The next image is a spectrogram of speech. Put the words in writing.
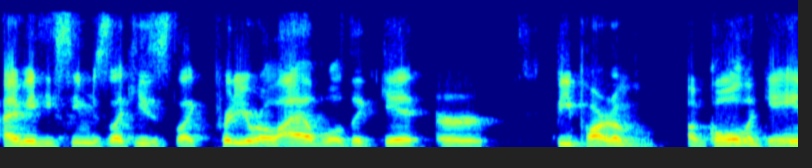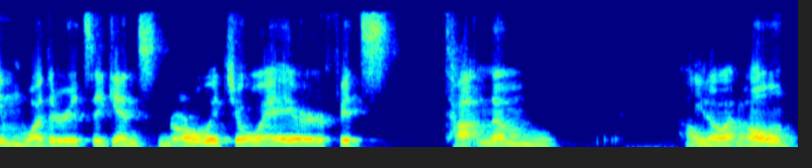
I mean, he seems like he's like pretty reliable to get or be part of a goal a game, whether it's against Norwich away or if it's Tottenham, you know, at home.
